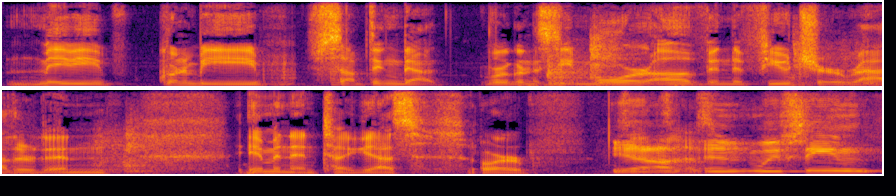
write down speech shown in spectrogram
maybe going to be something that we're going to see more of in the future rather than imminent, I guess, or. Yeah, and we've seen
